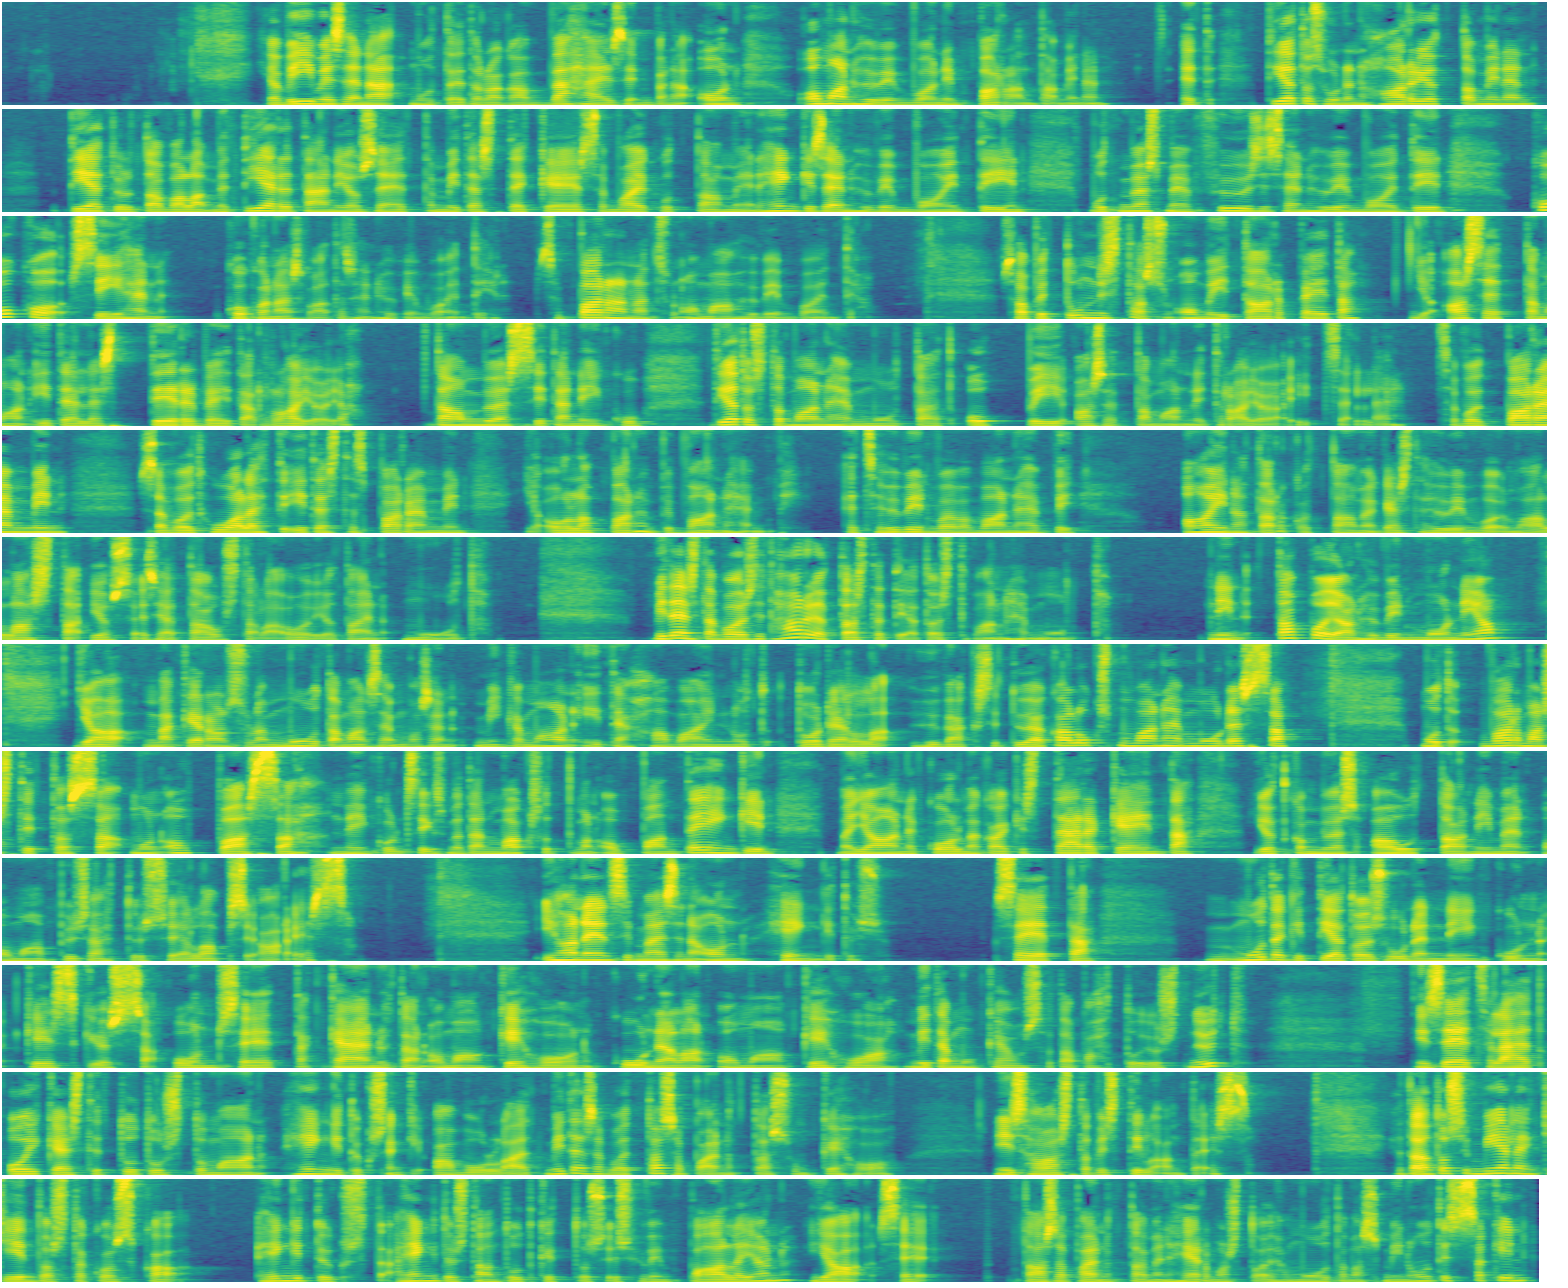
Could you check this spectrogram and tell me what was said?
Ja viimeisenä, mutta ei todellakaan vähäisimpänä, on oman hyvinvoinnin parantaminen. Et tietoisuuden harjoittaminen, tietyllä tavalla me tiedetään jo se, että mitä se tekee, se vaikuttaa meidän henkiseen hyvinvointiin, mutta myös meidän fyysiseen hyvinvointiin, koko siihen kokonaisvaltaiseen hyvinvointiin. Sä parannat sun omaa hyvinvointia. Sä opit tunnistaa sun omia tarpeita ja asettamaan itsellesi terveitä rajoja. Tämä on myös sitä niin kuin tietoista vanhemmuutta, että oppii asettamaan niitä rajoja itselleen. Sä voit paremmin, sä voit huolehtia itsestäsi paremmin ja olla parempi vanhempi. Että se hyvinvoiva vanhempi aina tarkoittaa melkein sitä hyvinvoivaa lasta, jos ei siellä taustalla ole jotain muuta. Miten sitä voisit harjoittaa sitä tietoista vanhemmuutta? Niin tapoja on hyvin monia, ja mä kerron sulle muutaman semmoisen, minkä mä oon itse havainnut todella hyväksi työkaluksi mun vanhemmuudessa, mutta varmasti tuossa mun oppaassa, niin kun siksi mä tämän maksuttoman oppaan teinkin, mä jaan ne kolme kaikista tärkeintä, jotka myös auttaa nimenomaan pysähtyä siellä lapsiarjessa. Ihan ensimmäisenä on hengitys. Se, että muutenkin tietoisuuden niin kuin keskiössä on se, että käännytään omaan kehoon, kuunnellaan omaa kehoa, mitä mun kehossa tapahtuu just nyt, niin se, että sä lähdet oikeasti tutustumaan hengityksenkin avulla, että miten sä voit tasapainottaa sun kehoa niissä haastavissa tilanteissa. Ja tämä on tosi mielenkiintoista, koska hengitystä, hengitystä on tutkittu siis hyvin paljon ja se tasapainottaa meidän hermostoa ihan muutamassa minuutissakin.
